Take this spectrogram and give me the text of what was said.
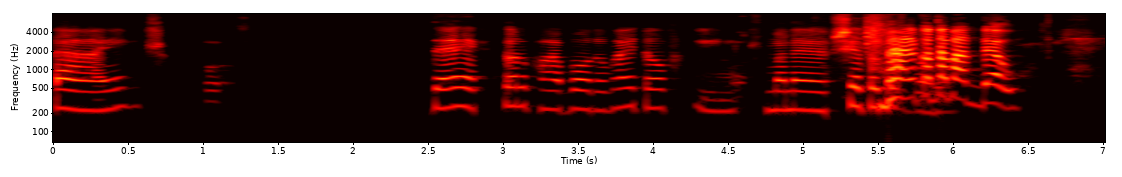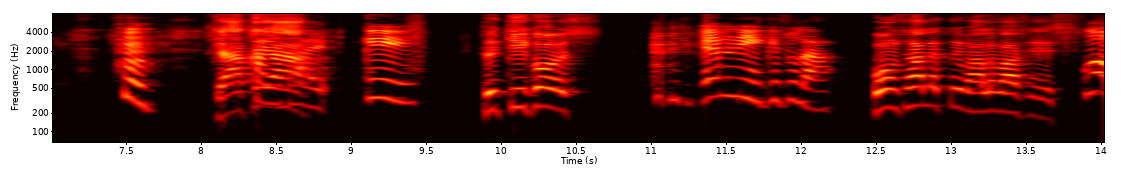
তাই। দেখ তোর ভা- বড় ভাই তো উম, মানে সে তো তোর ভাইয়ের বড়। কথা বাদ দাও। কে খালি আতিয়া? ভাই কি? তুই কি কইস এমনি কিছু না। কোন সালে তুই ভালোবাসিস? কো?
